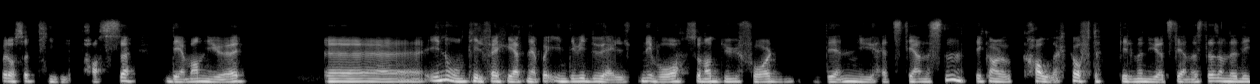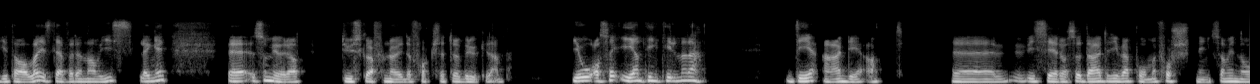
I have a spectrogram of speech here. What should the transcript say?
for også tilpasse det man gjør. Uh, I noen tilfeller helt ned på individuelt nivå, sånn at du får den nyhetstjenesten. Vi kaller det ofte til og med nyhetstjeneste som det digitale, i stedet for en avis lenger. Eh, som gjør at du skal være fornøyd og fortsette å bruke dem. Jo, også én ting til med det. Det er det at Eh, vi ser også Der driver jeg på med forskning som vi nå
